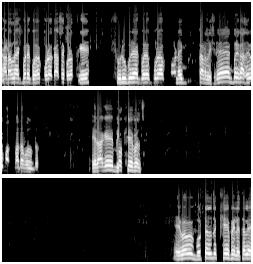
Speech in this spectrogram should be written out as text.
কাটালে একবারে গোড়া গাছে গোড়া থেকে শুরু করে একবারে পুরো অনেক কাটা লেগেছে একবারে গাছের মা- মাথা পর্যন্ত। এর আগে খেয়ে ফেলছে। এইভাবে ভুট্টা যদি খেয়ে ফেলে তাহলে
